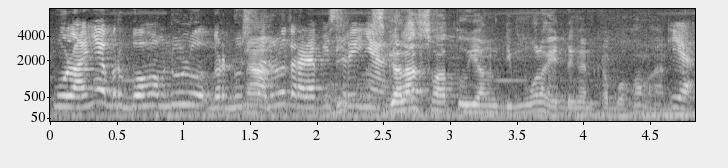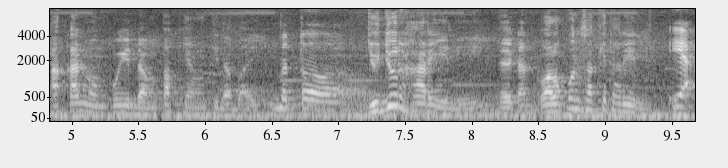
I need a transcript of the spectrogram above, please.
mulanya berbohong dulu, berdusta Nah, dulu terhadap istrinya. segala sesuatu yang dimulai dengan kebohongan Iya. akan mempunyai dampak yang tidak baik. Betul. Jujur hari ini, ya kan, walaupun sakit hari ini, Iya,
